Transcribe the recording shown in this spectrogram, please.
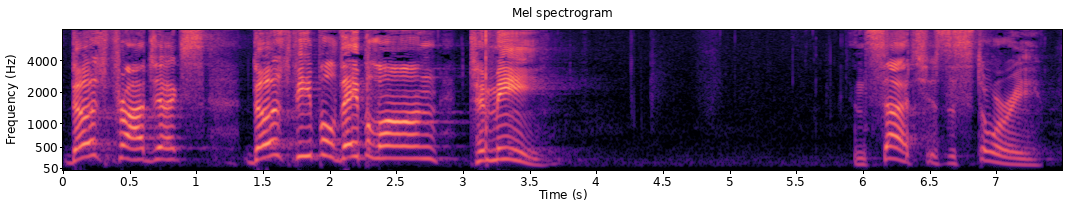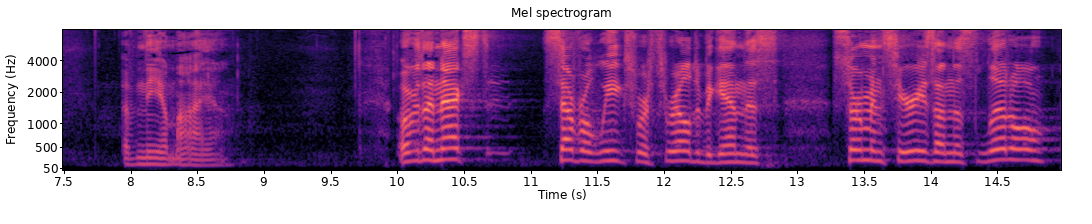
those projects, those people, they belong to me. And such is the story of Nehemiah. Over the next several weeks, we're thrilled to begin this sermon series on this little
